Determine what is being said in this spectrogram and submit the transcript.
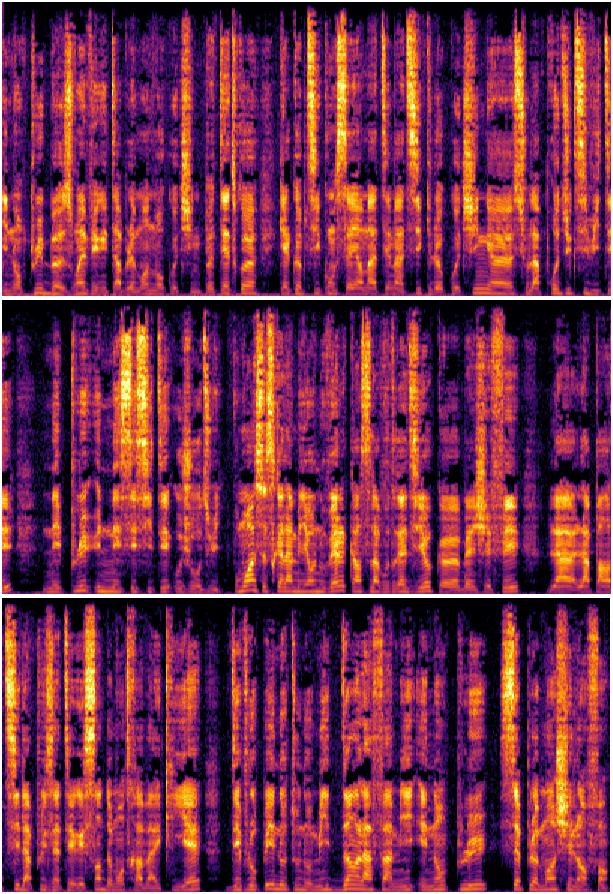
ils n'ont plus besoin véritablement de mon coaching. Peut-être euh, quelques petits conseils en mathématiques. Le coaching euh, sur la productivité n'est plus une nécessité aujourd'hui. Pour moi, ce serait la meilleure nouvelle car cela voudrait dire que ben, j'ai fait la, la partie la plus intéressante de mon travail qui est développer une autonomie dans la famille et non plus simplement chez l'enfant.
